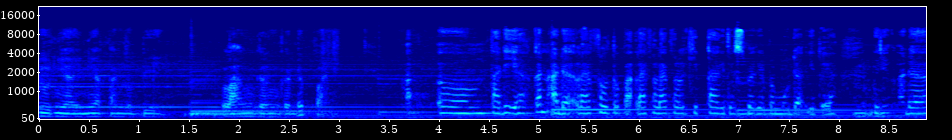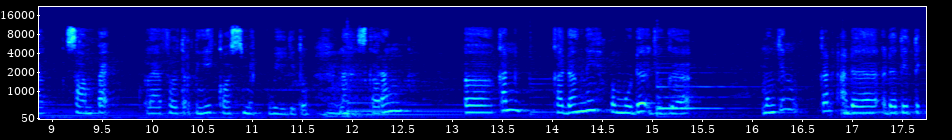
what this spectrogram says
dunia ini akan lebih langgeng ke depan Em, tadi ya kan ada level tuh pak level-level kita gitu sebagai pemuda gitu ya Hmm. jadi ada sampai level tertinggi cosmic we gitu Hmm. nah sekarang eh, kan kadang nih pemuda juga mungkin kan ada ada titik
